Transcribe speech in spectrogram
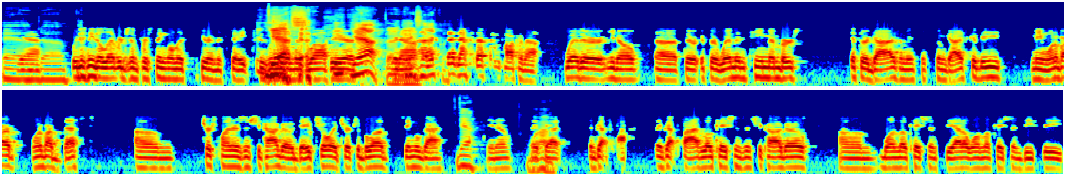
And, yeah, uh, we just need to leverage them for singleness here in the states because yes. as well here. Yeah, you know, exactly. That, that's that's what I'm talking about. Whether you know uh, if they're if they're women team members, if they're guys. I mean, some, some guys could be. I mean, one of our one of our best um, church planters in Chicago, Dave Choi, Church of Beloved, single guy. Yeah, you know they've wow. got they've got five, they've got five locations in Chicago, um, one location in Seattle, one location in DC.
